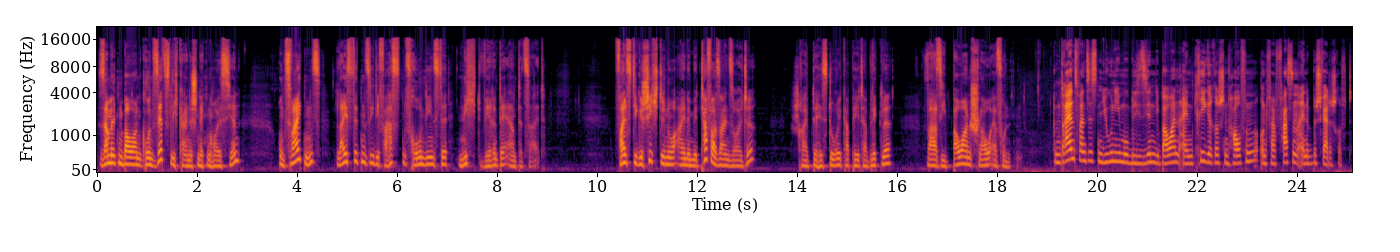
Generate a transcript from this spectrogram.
sammelten Bauern grundsätzlich keine Schneckenhäuschen und zweitens leisteten sie die verhassten Frondienste nicht während der Erntezeit. Falls die Geschichte nur eine Metapher sein sollte, schreibt der Historiker Peter Blickle, war sie bauernschlau erfunden. Am 23. Juni mobilisieren die Bauern einen kriegerischen Haufen und verfassen eine Beschwerdeschrift,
